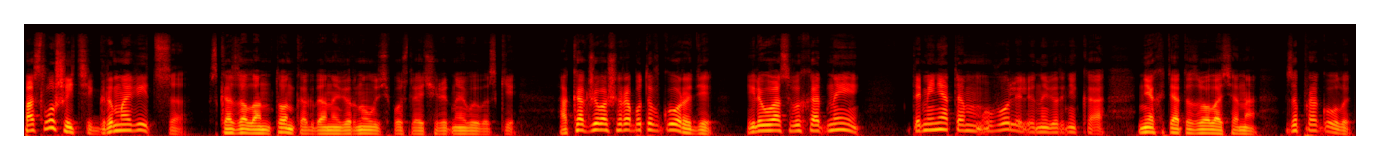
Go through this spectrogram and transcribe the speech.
«Послушайте, громовица!» — сказал Антон, когда она вернулась после очередной вылазки. «А как же ваша работа в городе? Или у вас выходные?» «Да меня там уволили наверняка», — нехотя отозвалась она. «За прогулы.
